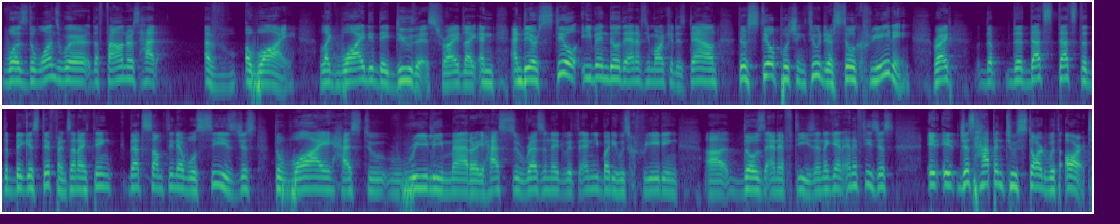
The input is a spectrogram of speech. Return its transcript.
was the ones where the founders had a, a why. Like why did they do this right? Like and and they're still even though the nft market is down they're still pushing through they're still creating right the, the that's that's the, the biggest difference. And i think that's something that we'll see is just the why has to really matter. It has to resonate with anybody who's creating uh, those nfts and again nfts just it, it just happened to start with art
